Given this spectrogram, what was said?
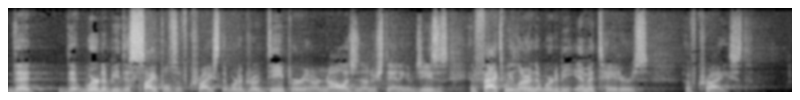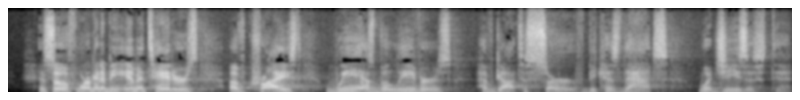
that, that we're to be disciples of Christ, that we're to grow deeper in our knowledge and understanding of Jesus. In fact, we learned that we're to be imitators of Christ. And so, if we're going to be imitators of Christ, we as believers have got to serve because that's what Jesus did.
